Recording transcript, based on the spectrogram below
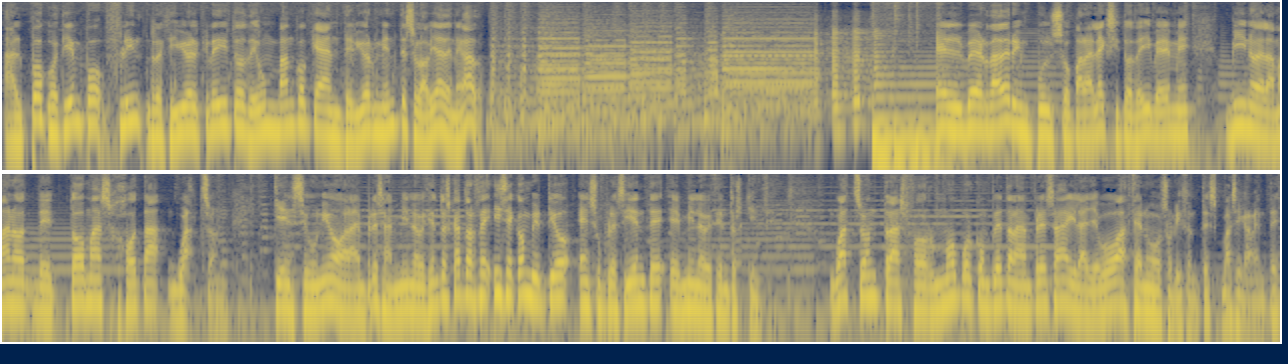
Al poco tiempo, Flynn recibió el crédito de un banco que anteriormente se lo había denegado. El verdadero impulso para el éxito de IBM vino de la mano de Thomas J. Watson, quien se unió a la empresa en 1914 y se convirtió en su presidente en 1915. Watson transformó por completo la empresa y la llevó hacia nuevos horizontes, básicamente.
